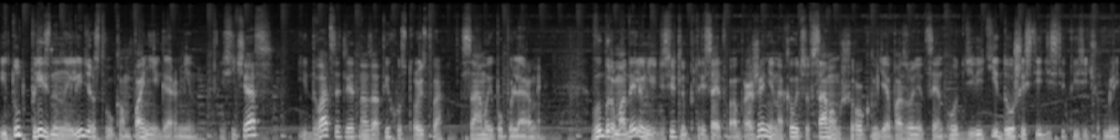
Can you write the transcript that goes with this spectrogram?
И тут признанное лидерство у компании Garmin. И сейчас, и 20 лет назад их устройства самые популярные. Выбор модели у них действительно потрясает воображение, находится в самом широком диапазоне цен, от 9 до 60 тысяч рублей.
